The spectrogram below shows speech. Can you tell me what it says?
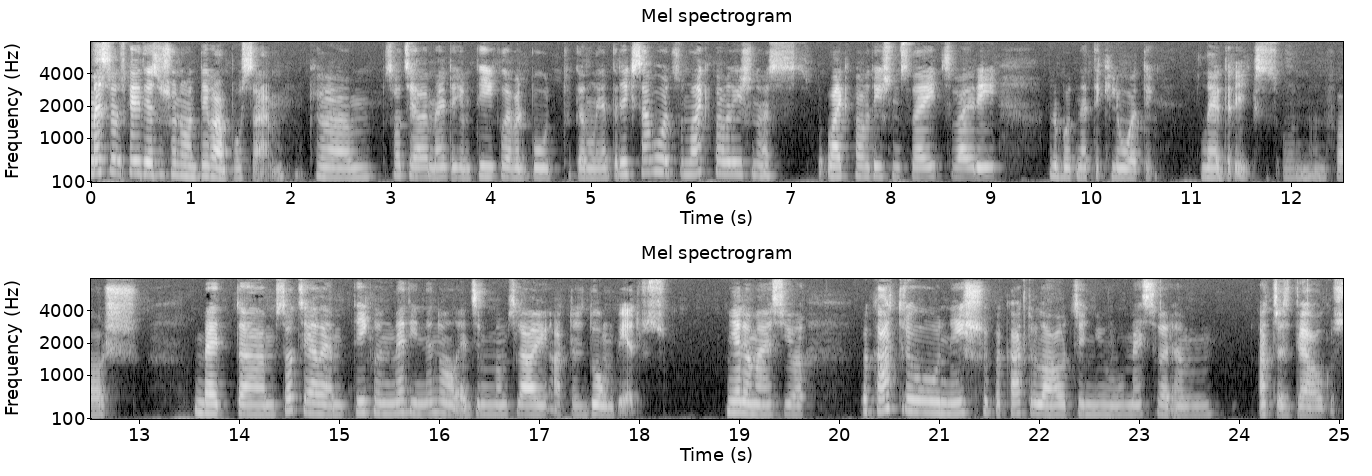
Mēs varam skatīties uz šo no divām pusēm. Ka um, sociālajā un tīkli var būt gan liederīgs avots un laika pavadīšanas, laika pavadīšanas veids, vai arī varbūt ne tik ļoti liederīgs un, un foršs. Bet um, sociālajiem tīkliem un mediju nenoliedzami mums ļauj atrast domu biedrus. Iedomājieties, jo pa katru nišu, pa katru lauciņu mēs varam atrast draugus.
